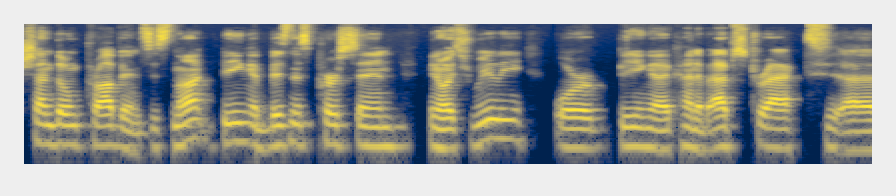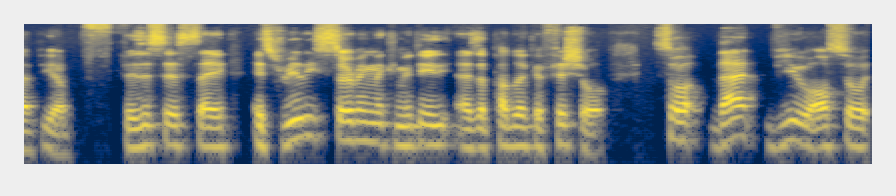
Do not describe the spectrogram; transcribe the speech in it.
Shandong province. It's not being a business person, you know, it's really, or being a kind of abstract, uh, you know, physicist say, it's really serving the community as a public official. So that view also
